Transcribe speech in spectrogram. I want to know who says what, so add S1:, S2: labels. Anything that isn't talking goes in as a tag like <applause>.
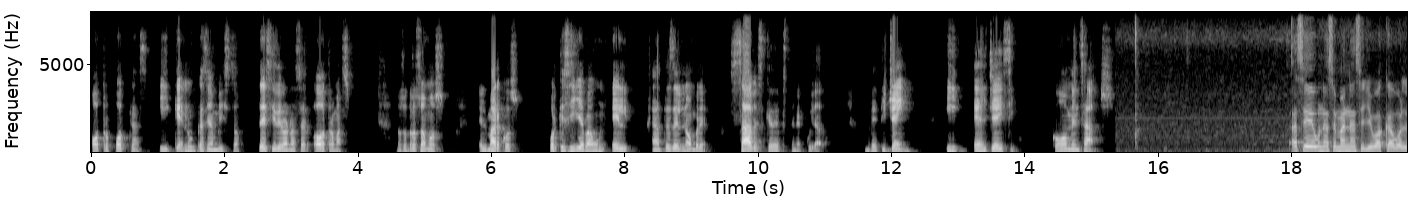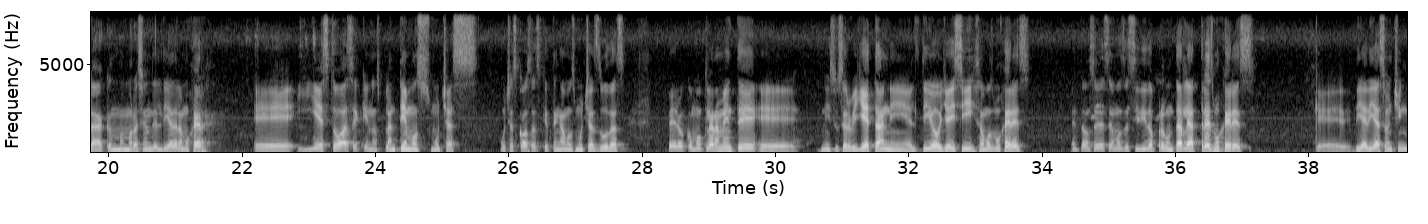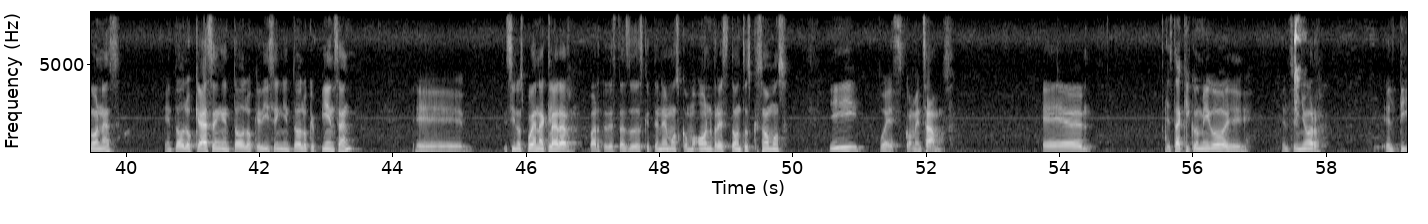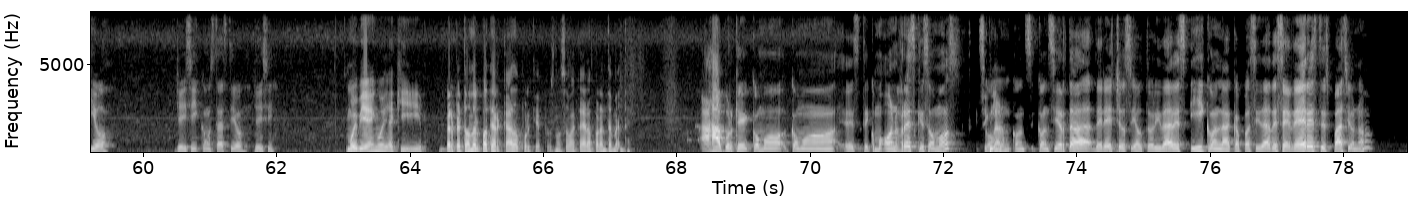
S1: otro podcast y que nunca se han visto, decidieron hacer otro más. Nosotros somos el Marcos, porque si lleva un él antes del nombre, sabes que debes tener cuidado. Betty Jane y el Jay-Z. Comenzamos.
S2: Hace una semana se llevó a cabo la conmemoración del Día de la Mujer eh, y esto hace que nos planteemos muchas, muchas cosas, que tengamos muchas dudas, pero como claramente eh, ni su servilleta ni el tío JC somos mujeres, entonces hemos decidido preguntarle a tres mujeres que día a día son chingonas en todo lo que hacen, en todo lo que dicen y en todo lo que piensan. Eh, si nos pueden aclarar parte de estas dudas que tenemos como hombres tontos que somos. Y pues comenzamos. Eh, está aquí conmigo el señor, el tío JC. ¿Cómo estás, tío JC?
S1: Muy bien, güey, aquí perpetuando el patriarcado porque pues no se va a caer aparentemente.
S2: Ajá, porque como, como, este, como hombres que somos,
S1: Sí,
S2: con,
S1: claro.
S2: con, con cierta derechos y autoridades y con la capacidad de ceder este espacio, ¿no?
